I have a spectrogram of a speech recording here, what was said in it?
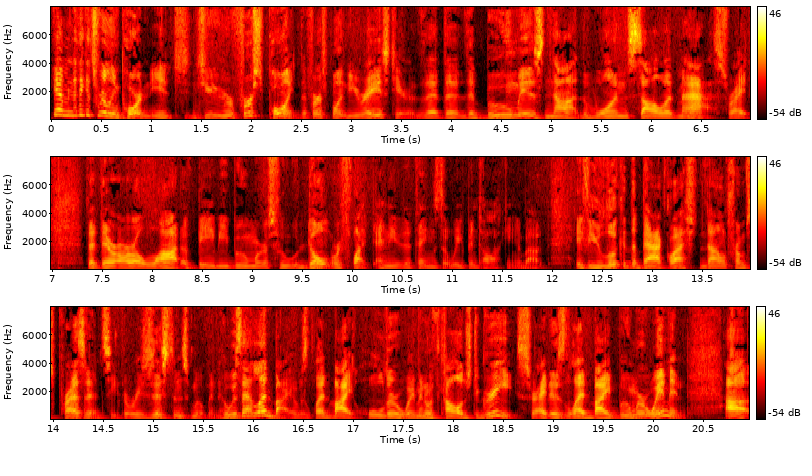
Yeah, I mean, I think it's really important. It's, to your first point, the first point that you raised here, that the, the boom is not one solid mass, right? That there are a lot of baby boomers who don't reflect any of the things that we've been talking about. If you look at the backlash to Donald Trump's presidency, the resistance movement, who was that led by? It was led by older women with college degrees, right? It was led by boomer women, uh,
